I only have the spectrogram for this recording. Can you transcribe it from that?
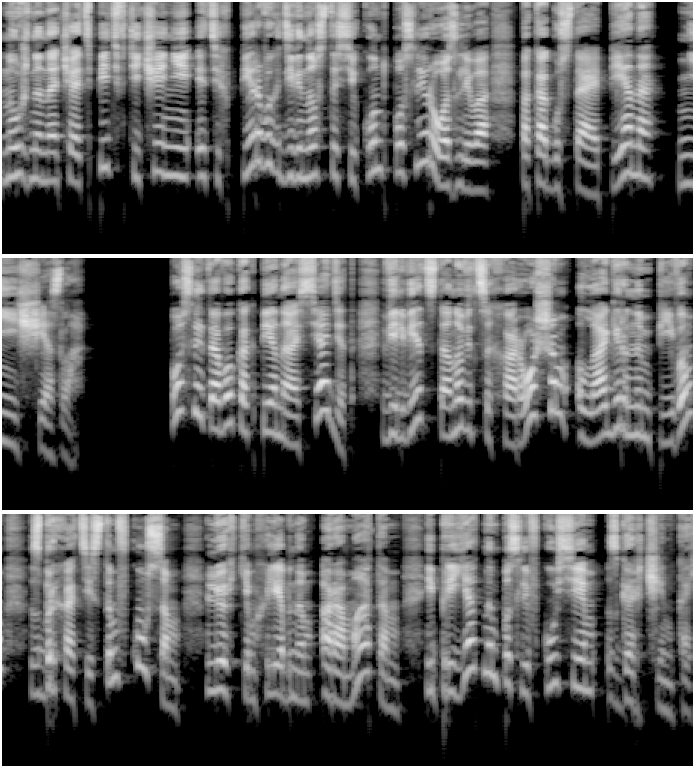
нужно начать пить в течение этих первых 90 секунд после розлива, пока густая пена не исчезла. После того, как пена осядет, вельвет становится хорошим лагерным пивом с бархатистым вкусом, легким хлебным ароматом и приятным послевкусием с горчинкой.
